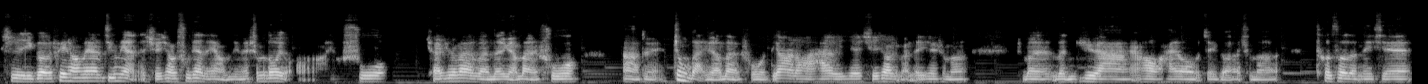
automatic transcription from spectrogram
是一个非常非常经典的学校书店的样子，里面什么都有啊，有书，全是外文的原版书啊，对，正版原版书。第二的话，还有一些学校里面的一些什么什么文具啊，然后还有这个什么特色的那些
